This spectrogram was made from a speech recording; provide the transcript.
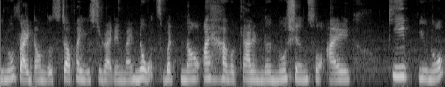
you know write down the stuff i used to write in my notes but now i have a calendar notion so i keep you know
